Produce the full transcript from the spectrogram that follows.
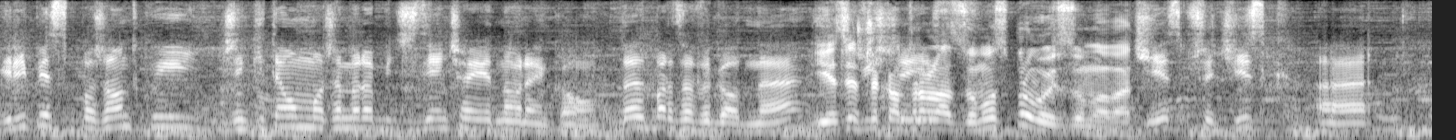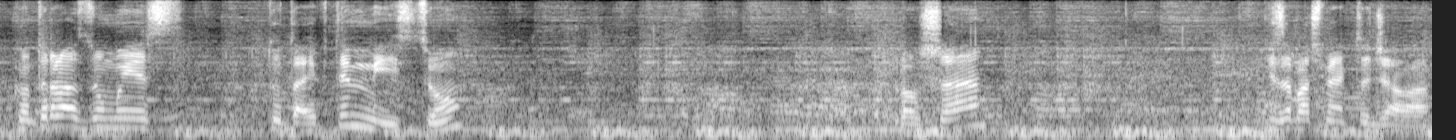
Grip jest w porządku i dzięki temu możemy robić zdjęcia jedną ręką. To jest bardzo wygodne. Jest jeszcze kontrola jest- zoomu, spróbuj zoomować. Jest przycisk. E, kontrola zoomu jest tutaj, w tym miejscu. Proszę. I zobaczmy jak to działa.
